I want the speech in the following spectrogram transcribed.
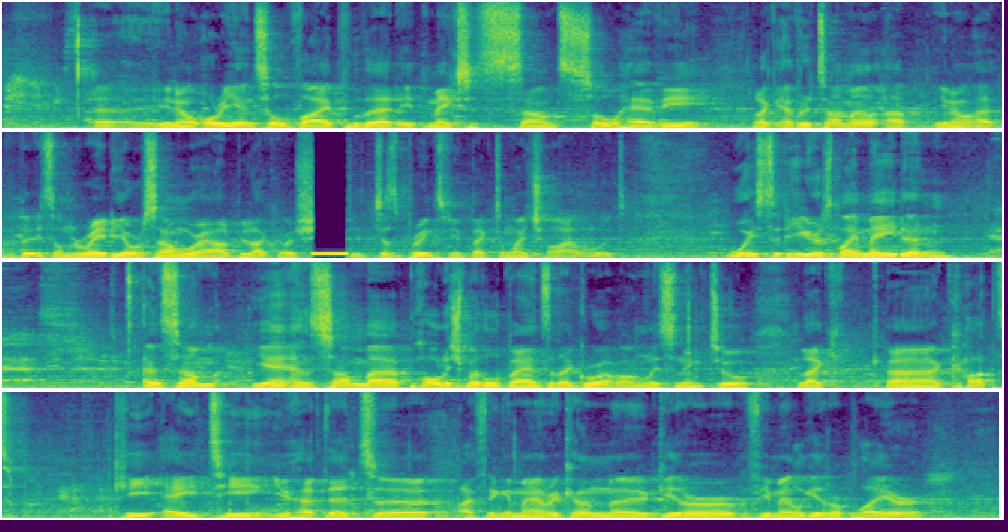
uh, you know, Oriental vibe to that. It makes it sound so heavy. Like every time I, I you know, I, it's on the radio or somewhere, I'll be like, oh shit! It just brings me back to my childhood. Wasted Years by Maiden. And some, yeah, and some uh, Polish metal bands that I grew up on listening to, like uh, Kat, K A T. You have that, uh, I think, American uh, guitar, female guitar player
